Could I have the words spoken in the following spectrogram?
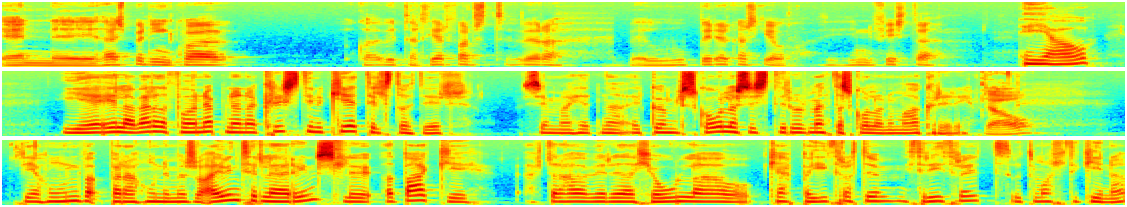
En uh, það er spurningin hvað, hvað viðtal þér fannst vera, ef þú byrjar kannski á þín fyrsta. já, ég eiginlega verða að fá að nefna hana Kristínu Ketilsdóttir sem að hérna er gömul skólasistir úr mentaskólanum á Akureyri. Já, Því að hún, bara, hún er með svo æfintýrlega reynslu að baki eftir að hafa verið að hjóla og keppa í íþróttum í þrýþraut út um allt í Kína.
